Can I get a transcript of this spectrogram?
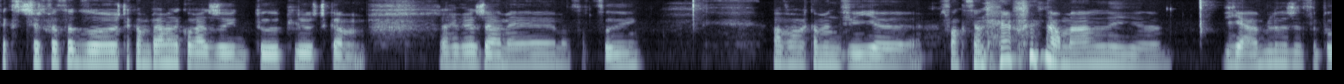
Fait que j'ai trouvé ça dur. J'étais comme vraiment découragé de tout. Là, j'étais comme, j'arriverai jamais à m'en sortir. Avoir comme une vie euh, fonctionnelle, normale et euh, viable, je sais pas.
